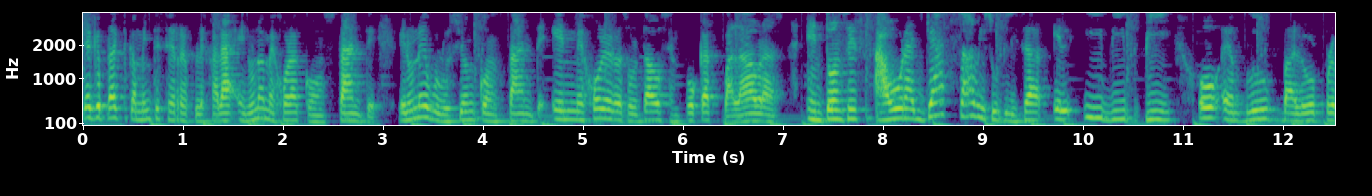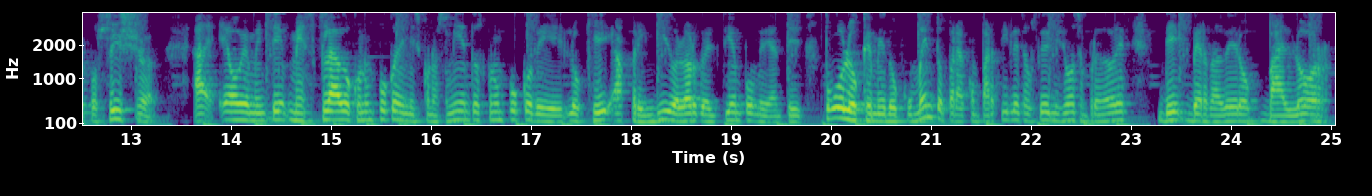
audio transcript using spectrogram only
ya que prácticamente se reflejará en una mejora constante, en una evolución constante, en mejores resultados en pocas palabras. Entonces, ahora ya sabes utilizar el EVP o en Blue Value Preposition. Ah, eh, obviamente mezclado con un poco de mis conocimientos, con un poco de lo que he aprendido a lo largo del tiempo mediante todo lo que me documento para compartirles a ustedes, mis emprendedores, de verdadero valor.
